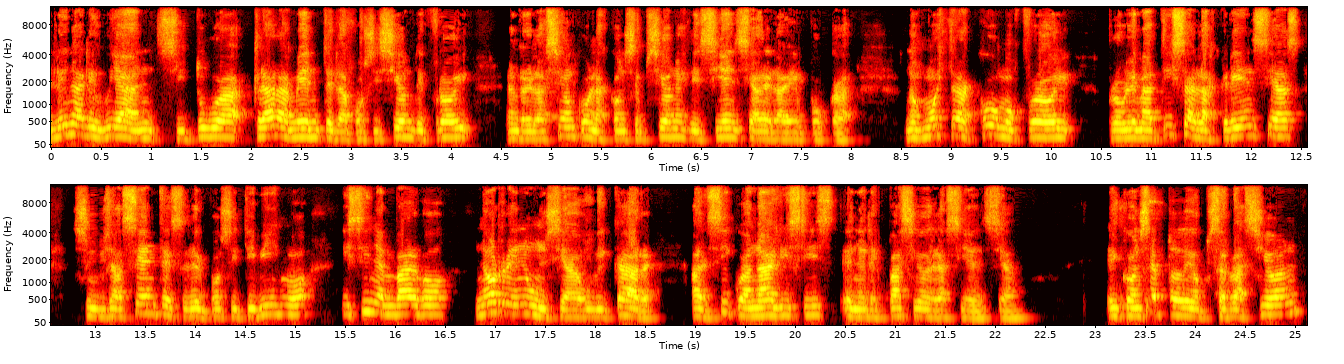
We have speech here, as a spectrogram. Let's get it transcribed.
Elena Lewian sitúa claramente la posición de Freud en relación con las concepciones de ciencia de la época. Nos muestra cómo Freud problematiza las creencias subyacentes en el positivismo y sin embargo no renuncia a ubicar al psicoanálisis en el espacio de la ciencia. El concepto de observación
